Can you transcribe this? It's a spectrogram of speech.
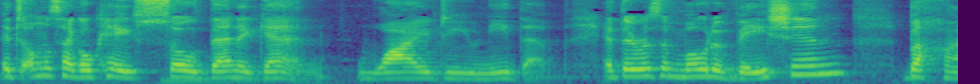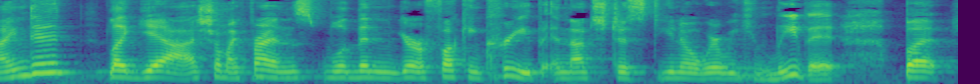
It's almost like, okay, so then again, why do you need them? If there was a motivation behind it, like, yeah, I show my friends, well, then you're a fucking creep. And that's just, you know, where we can leave it. But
